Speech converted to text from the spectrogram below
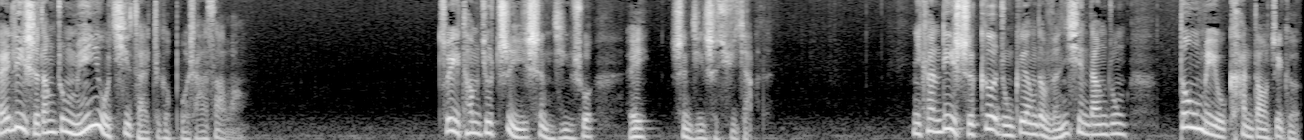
哎，历史当中没有记载这个博沙萨王，所以他们就质疑圣经，说，哎，圣经是虚假的。你看历史各种各样的文献当中都没有看到这个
